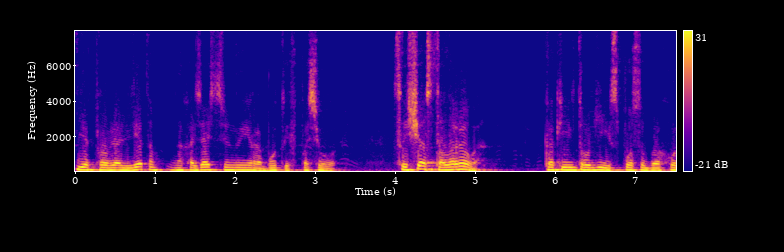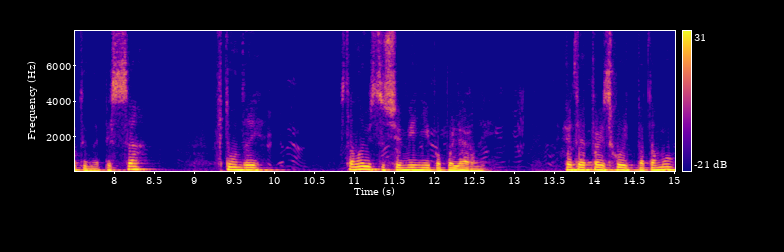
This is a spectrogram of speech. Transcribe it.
и отправляли летом на хозяйственные работы в поселок. Сейчас Таларава, как и другие способы охоты на песца в тундре, становится все менее популярной. Это происходит потому,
